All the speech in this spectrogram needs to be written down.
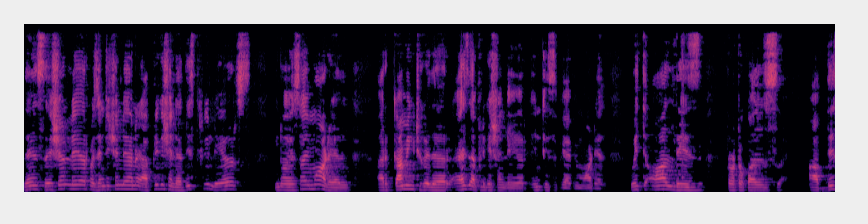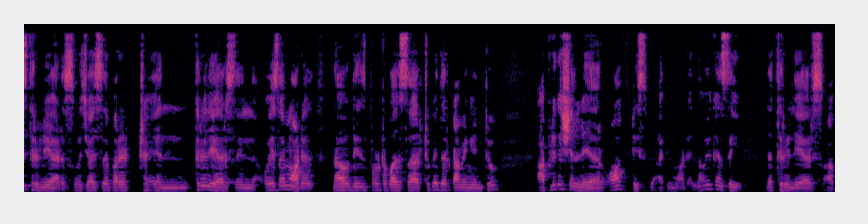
Then session layer, presentation layer, and application layer. These three layers in OSI model are coming together as application layer in TCP/IP model with all these protocols of these three layers which are separate in three layers in OSI model. Now these protocols are together coming into application layer of TCP/IP model. Now you can see the three layers of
